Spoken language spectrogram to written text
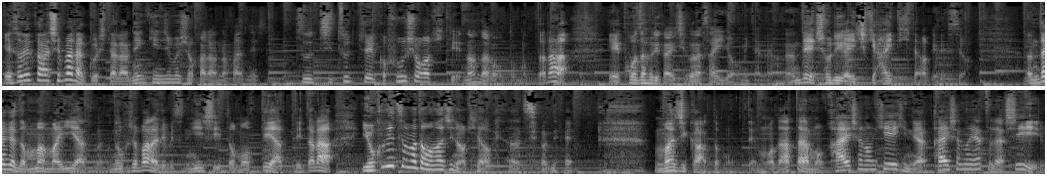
え、それからしばらくしたら年金事務所からなんかね、通知、通知というか封書が来て、なんだろうと思ったら、えー、口座振替してくださいよ、みたいな。なんで、書類が一式入ってきたわけですよ。だけど、まあまあいいや、納付書払いで別にいいしと思ってやっていたら、翌月また同じのが来たわけなんですよね。マジかと思って。もうだったらもう会社の経費には、会社のやつだし、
